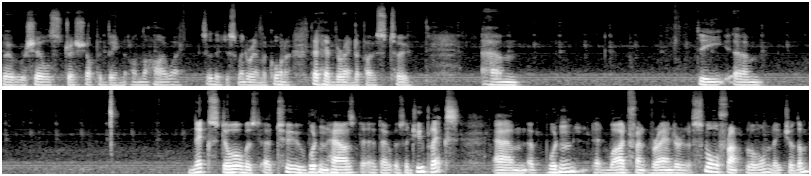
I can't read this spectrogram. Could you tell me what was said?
where Rochelle's dress shop had been on the highway. So they just went around the corner. That had veranda posts too. Um, the um, next door was uh, two wooden houses. Uh, there was a duplex, um, a wooden and wide front veranda and a small front lawn, each of them,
